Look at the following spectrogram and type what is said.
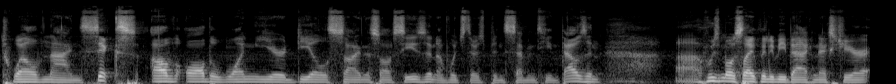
1296 of all the one year deals signed this offseason, of which there's been 17,000. Uh, who's most likely to be back next year?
